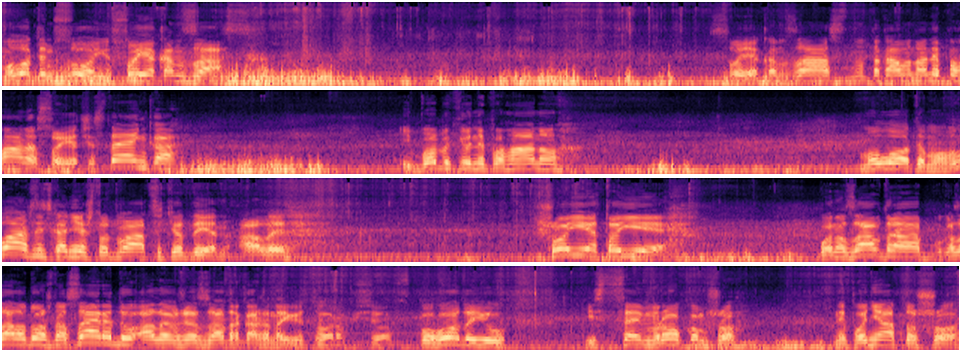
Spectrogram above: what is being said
Молотим сою, соя Канзас. Соя Канзас. Ну така вона непогана, соя чистенька. І бобиків непогано. Молотимо. Влажність, звісно, 21, але що є, то є. Бо на завтра казало дощ на середу, але вже завтра каже на вівторок. Все. З погодою і з цим роком, що непонятно що.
